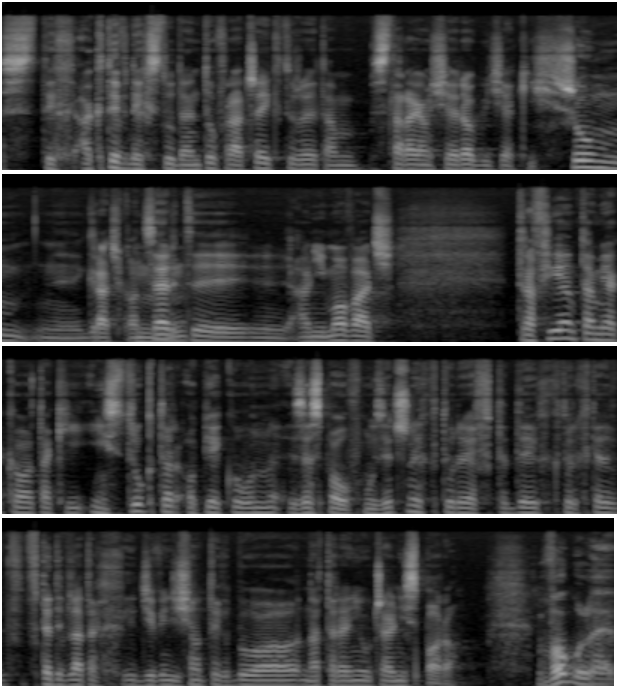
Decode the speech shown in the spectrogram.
z tych aktywnych studentów raczej, którzy tam starają się robić jakiś szum, y, grać koncerty, y, animować. Trafiłem tam jako taki instruktor, opiekun zespołów muzycznych, które wtedy, których wtedy, wtedy w latach 90. było na terenie uczelni sporo. W ogóle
